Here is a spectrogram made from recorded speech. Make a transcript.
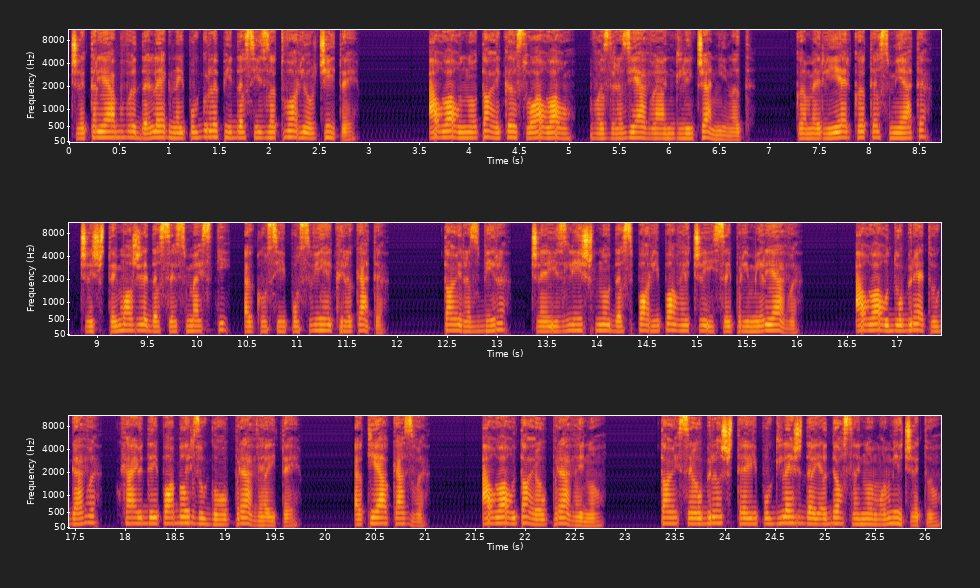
че трябва да легне по гръб и да си затвори очите. Ало, но той късо ало, възразява англичанинът. Камериерката смята, че ще може да се смести, ако си посвие краката. Той разбира, че е излишно да спори повече и се примирява. Ало, добре тогава, хайде по-бързо го оправяйте. А тя казва. Ало, то е оправено. Той се обръща и поглежда ядосано момичето.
